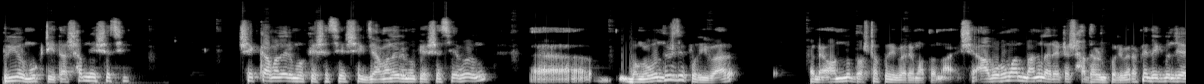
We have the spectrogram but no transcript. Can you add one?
প্রিয় মুখটি তার সামনে এসেছে। শেখ কামালের মুখ এসেছে, শেখ জামালের মুখ এসেছে এবং বঙ্গবন্ধুর যে পরিবার মানে অন্য দশটা পরিবারের মতো নয়। সে আবহমান বাংলার একটা সাধারণ পরিবার। আপনি দেখবেন যে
